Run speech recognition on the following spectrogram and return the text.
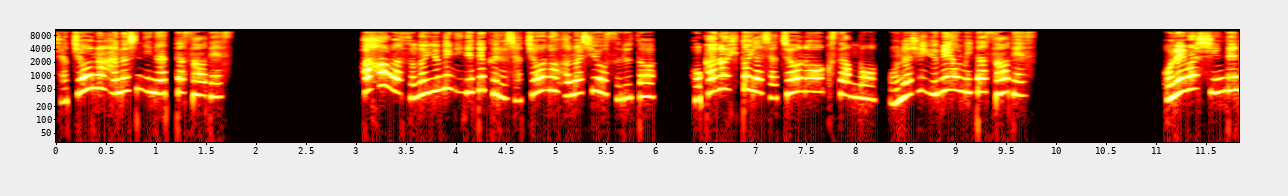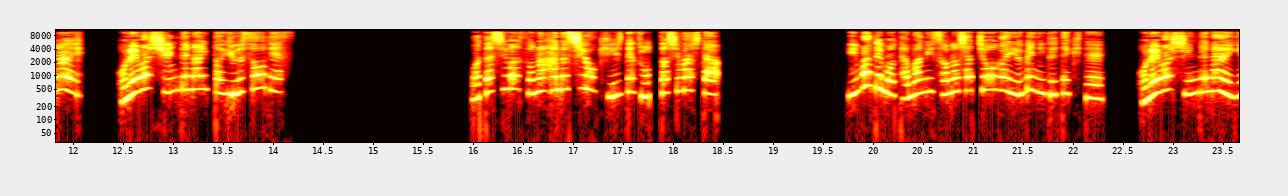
社長の話になったそうです。母はその夢に出てくる社長の話をすると、他の人や社長の奥さんも同じ夢を見たそうです。俺は死んでない。俺は死んでないと言うそうです。私はその話を聞いてゾッとしました。今でもたまにその社長が夢に出てきて、俺は死んでない、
